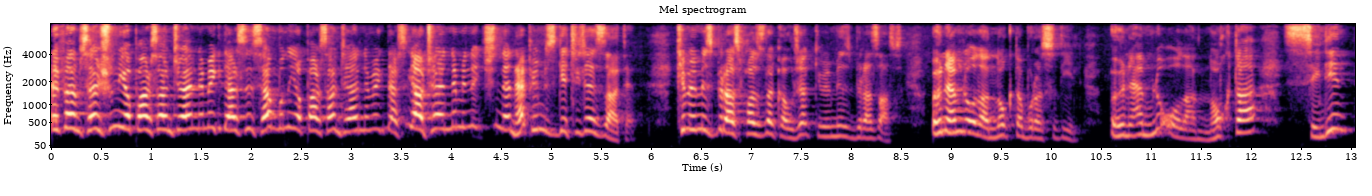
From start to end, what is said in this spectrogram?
efendim sen şunu yaparsan cehenneme gidersin, sen bunu yaparsan cehenneme gidersin. Ya cehennemin içinden hepimiz geçeceğiz zaten. Kimimiz biraz fazla kalacak, kimimiz biraz az. Önemli olan nokta burası değil. Önemli olan nokta senin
